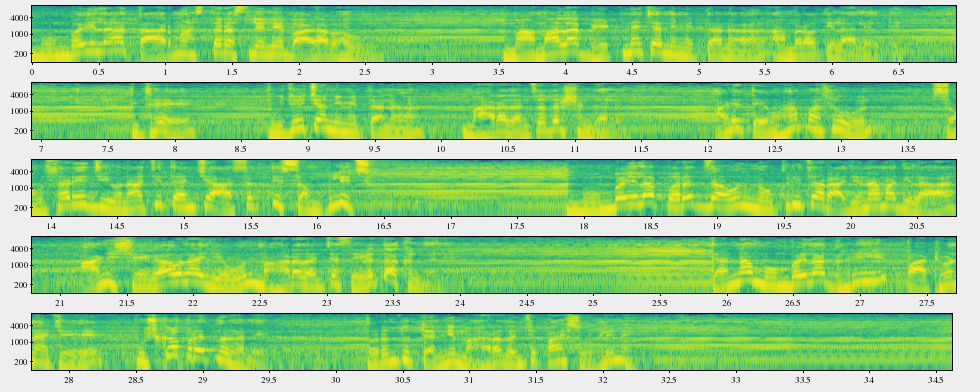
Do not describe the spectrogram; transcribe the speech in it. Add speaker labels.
Speaker 1: मुंबईला तारमास्तर असलेले बाळाभाऊ मामाला भेटण्याच्या निमित्तानं अमरावतीला आले होते. तिथे पूजेच्या निमित्तानं महाराजांचं दर्शन झालं. आणि तेव्हापासून संसारी जीवनाची त्यांची आसक्ती संपलीच. मुंबईला परत जाऊन नोकरीचा राजीनामा दिला आणि शेगावला येऊन महाराजांच्या सेवेत दाखल झाले. त्यांना मुंबईला घरी पाठवण्याचे पुष्कळ प्रयत्न झाले. परंतु त्यांनी महाराजांचे पाय सोडले नाही.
